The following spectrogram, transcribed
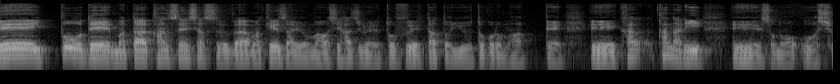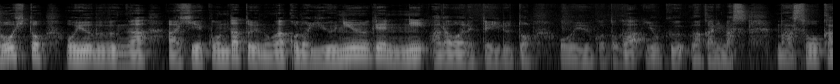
えー、一方でまた感染者数が、まあ、経済を回し始めると増えたというところもあって、えー、かかなり、えー、その消費という部分が冷え込んだというのがこの輸入減に現れているということがよくわかります。まあ、そう考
